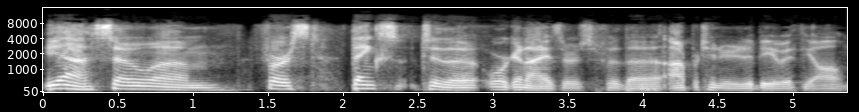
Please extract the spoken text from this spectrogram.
Yeah, so um, First, thanks to the organizers for the opportunity to be with y'all.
